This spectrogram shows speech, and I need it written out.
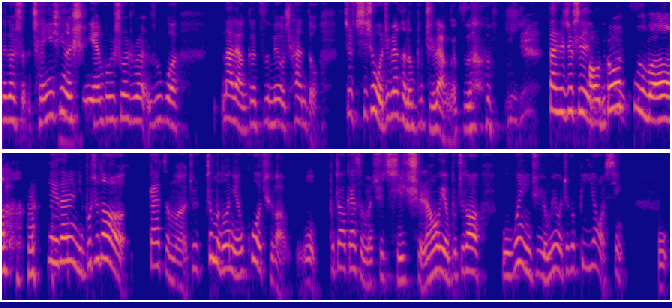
那个是陈奕迅的《十年》，不是说说如果那两个字没有颤抖，就其实我这边可能不止两个字，但是就是好多字吗？对，但是你不知道该怎么，就这么多年过去了，我不知道该怎么去启齿，然后也不知道我问一句有没有这个必要性。我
